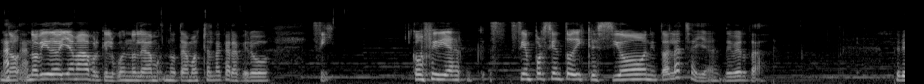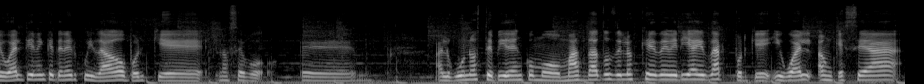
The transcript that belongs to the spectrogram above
no, no videollamada porque el weón no, le va- no te va a mostrar la cara, pero sí. Confía 100% discreción y toda la chaya, de verdad. Pero igual tienen que tener cuidado porque, no sé, po, eh, algunos te piden como más datos de los que deberíais dar, porque igual, aunque sea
